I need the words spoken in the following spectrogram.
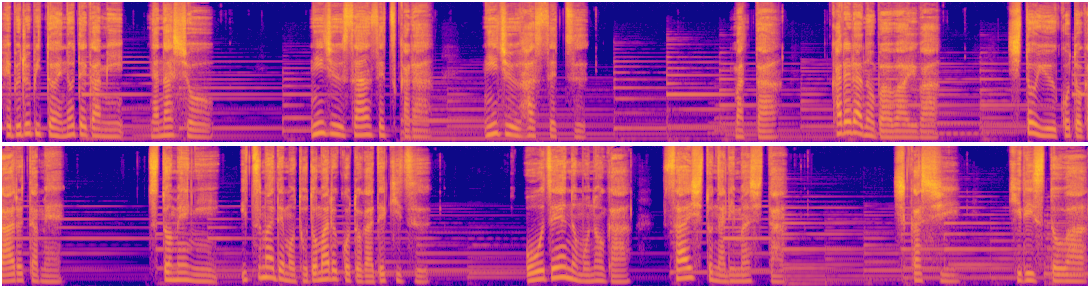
ヘブル人への手紙7章23節から28節。また彼らの場合は死ということがあるため勤めにいつまでもとどまることができず大勢の者が祭司となりました。しかしキリストは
